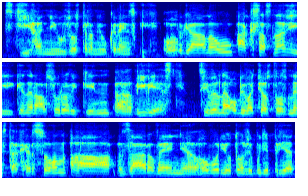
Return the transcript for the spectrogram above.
stíhaniu zo strany ukrajinských orgánov. Ak sa snaží generál Surovikin vyviesť civilné obyvateľstvo z mesta Kherson a zároveň hovorí o tom, že bude prijať,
